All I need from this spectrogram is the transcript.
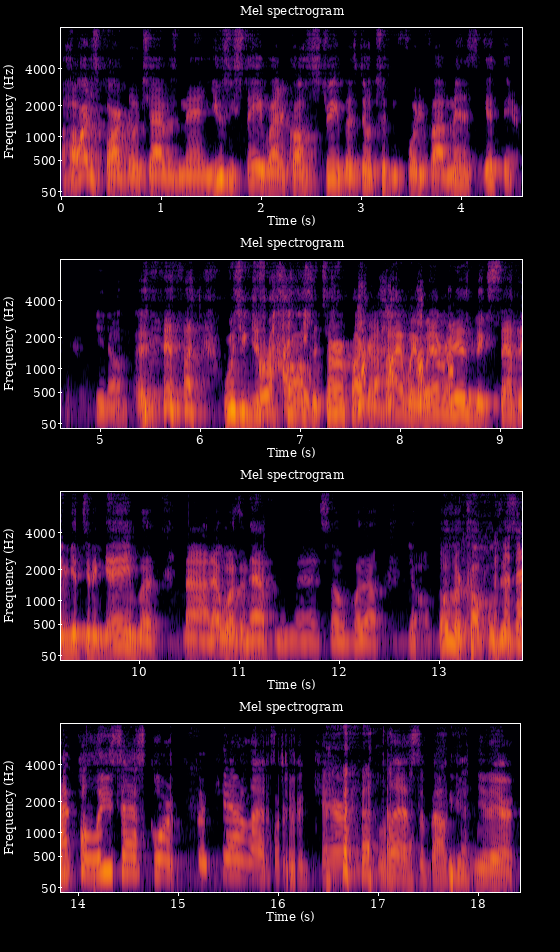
The hardest part, though, Travis, man, usually stayed right across the street, but it still took me 45 minutes to get there. You know, wish you just Right. cross the turnpike or the highway, whatever it is, Big Seth, and get to the game. But nah, that wasn't happening, man. So, but uh, yo, those are a couple just. And that police escort could care less, could care less about getting you there.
